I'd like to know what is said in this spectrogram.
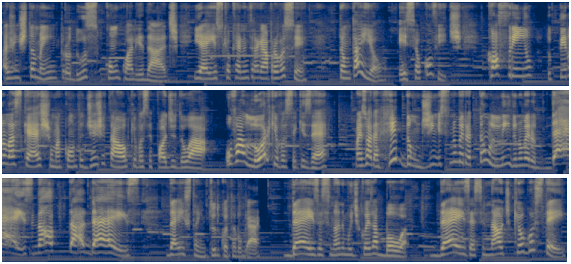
a gente também produz com qualidade. E é isso que eu quero entregar para você. Então tá aí, ó. Esse é o convite. Cofrinho do Pílulas Cash, uma conta digital que você pode doar o valor que você quiser. Mas olha, redondinho, esse número é tão lindo, número 10, nota 10. 10 tá em tudo quanto é lugar. 10 é sinônimo de coisa boa. 10 é sinal de que eu gostei.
